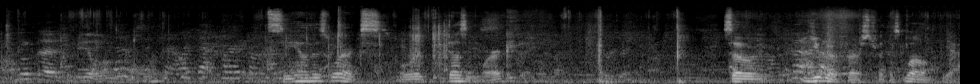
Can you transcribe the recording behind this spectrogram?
I think that should be a long Let's see how this works. Or it doesn't work. So, you go first for this. Well, yeah.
